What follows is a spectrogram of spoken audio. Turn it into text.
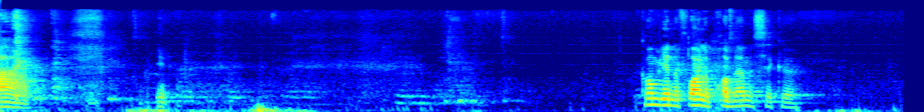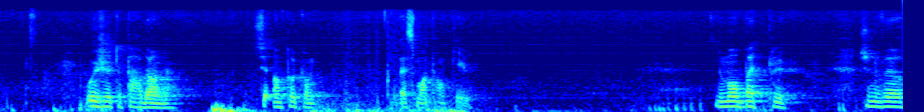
Ah. Combien de fois le problème c'est que oui, je te pardonne. C'est un peu comme laisse-moi tranquille. Ne m'embête plus. Je ne veux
